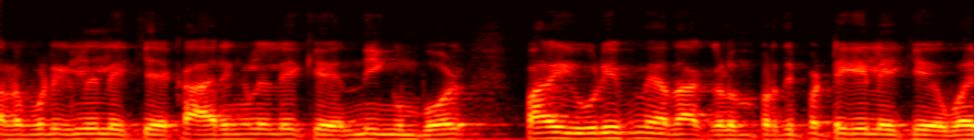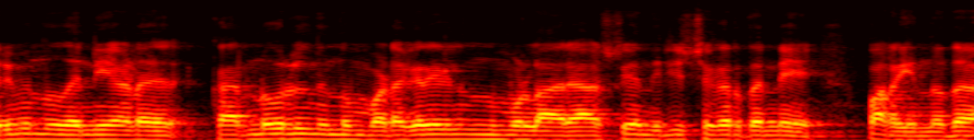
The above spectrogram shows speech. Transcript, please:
നടപടികളിലേക്ക് കാര്യങ്ങളിലേക്ക് നീങ്ങുമ്പോൾ പല യു ഡി എഫ് നേതാക്കളും പ്രതിപട്ടികയിലേക്ക് വരുമെന്ന് തന്നെയാണ് കർണൂരിൽ നിന്നും വടകരയിൽ നിന്നുമുള്ള രാഷ്ട്രീയ നിരീക്ഷകർ തന്നെ പറയുന്നത്.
